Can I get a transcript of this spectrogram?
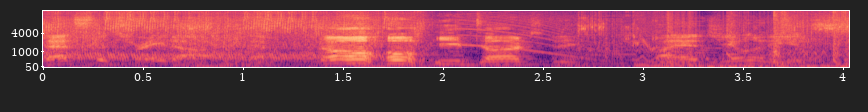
That's the trade-off. Oh, he dodged me. My agility is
